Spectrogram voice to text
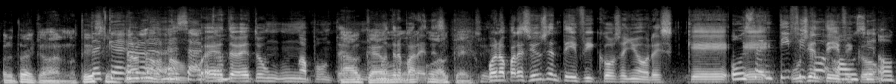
Pero tú hay que dar ¿De noticias. No, no, no. Exacto. Esto, esto es un, un apunte, Ah, un- ok, un entre un- paréntesis. ok. Sí. Bueno, apareció un científico, señores, que... ¿Un eh, científico un científico, o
